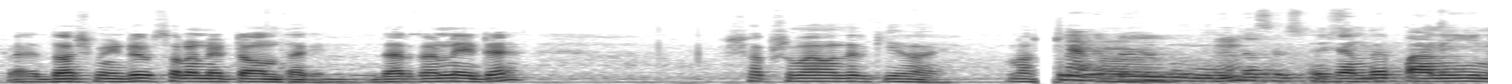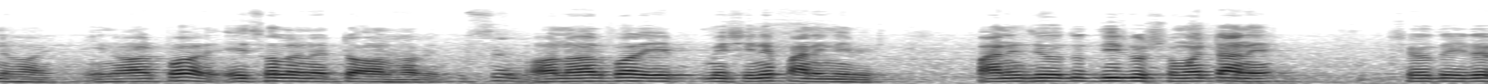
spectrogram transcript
প্রায় দশ মিনিটের সলোনেটটা অন থাকে। যার কারণে এটা সবসময় আমাদের কি হয় করছি। এখান থেকে পানি ইন হয়। ইন হওয়ার পর এই সলোনেটটা অন হবে। অন হওয়ার পর এই মেশিনে পানি নেবে। পানি যেহেতু দীর্ঘ সময় টানে সেহেতু এটা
